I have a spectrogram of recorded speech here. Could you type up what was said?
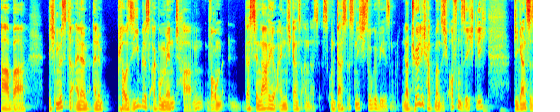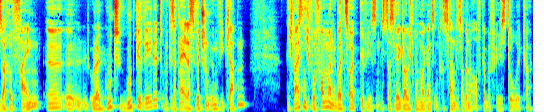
Aber ich müsste eine, eine plausibles Argument haben, warum das Szenario eigentlich ganz anders ist. Und das ist nicht so gewesen. Natürlich hat man sich offensichtlich die ganze Sache fein äh, äh, oder gut gut geredet und gesagt, naja, das wird schon irgendwie klappen. Ich weiß nicht, wovon man überzeugt gewesen ist. Das wäre, glaube ich, nochmal ganz interessant, ist aber eine Aufgabe für Historiker.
